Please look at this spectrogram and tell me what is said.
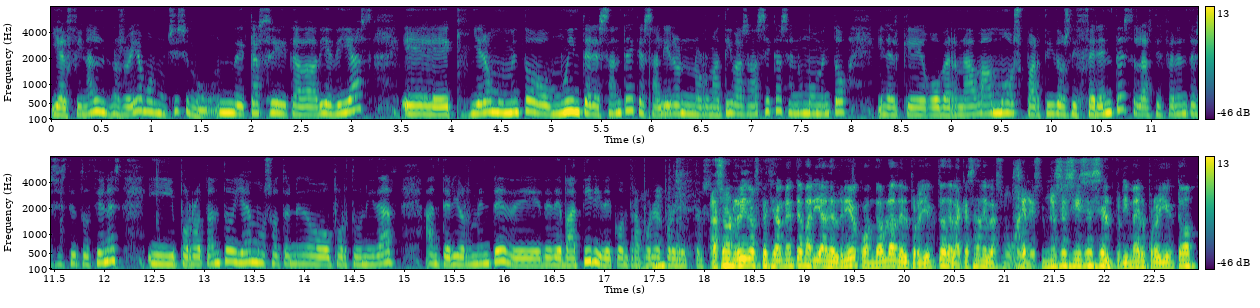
y al final nos veíamos muchísimo, de casi cada 10 días, eh, y era un momento muy interesante que salieron normativas básicas en un momento en el que gobernábamos partidos diferentes en las diferentes instituciones y por lo tanto ya hemos tenido oportunidad anteriormente de, debatir y de contraponer proyectos. Ha sonreído especialmente María del Río cuando habla del proyecto de la Casa de las Mujeres. No sé si ese es el primer proyecto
